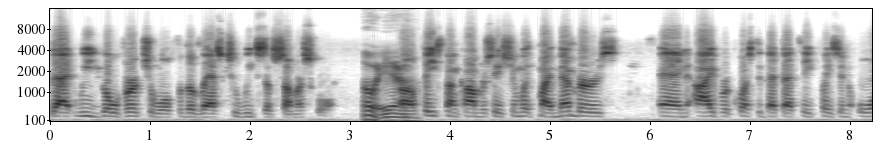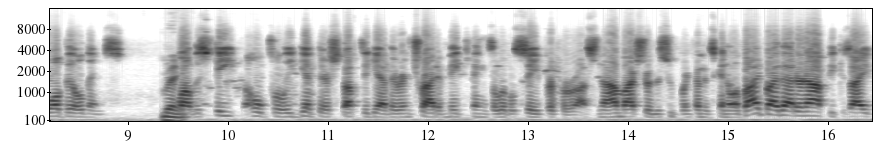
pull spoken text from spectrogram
that we go virtual for the last two weeks of summer school. Oh yeah. Uh, based on conversation with my members, and I've requested that that take place in all buildings. Right. While the state hopefully get their stuff together and try to make things a little safer for us. Now I'm not sure the superintendent's going to abide by that or not because I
